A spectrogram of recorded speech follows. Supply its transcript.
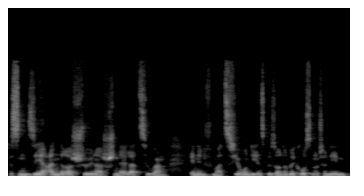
Das ist ein sehr anderer, schöner, schneller Zugang in Informationen, die insbesondere bei großen Unternehmen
